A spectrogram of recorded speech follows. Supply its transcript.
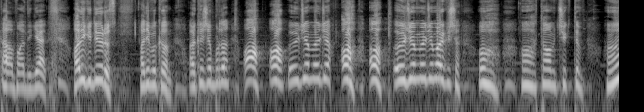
tamam hadi gel. Hadi gidiyoruz. Hadi bakalım. Arkadaşlar buradan ah ah öleceğim öleceğim. Ah ah öleceğim öleceğim arkadaşlar. Ah ah tamam çıktım. Ha?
